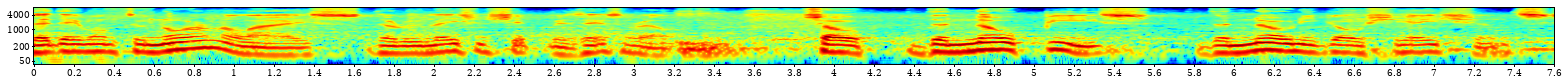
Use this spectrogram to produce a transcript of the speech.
that they want to normalize the relationship with Israel. So the no peace, the no negotiations,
